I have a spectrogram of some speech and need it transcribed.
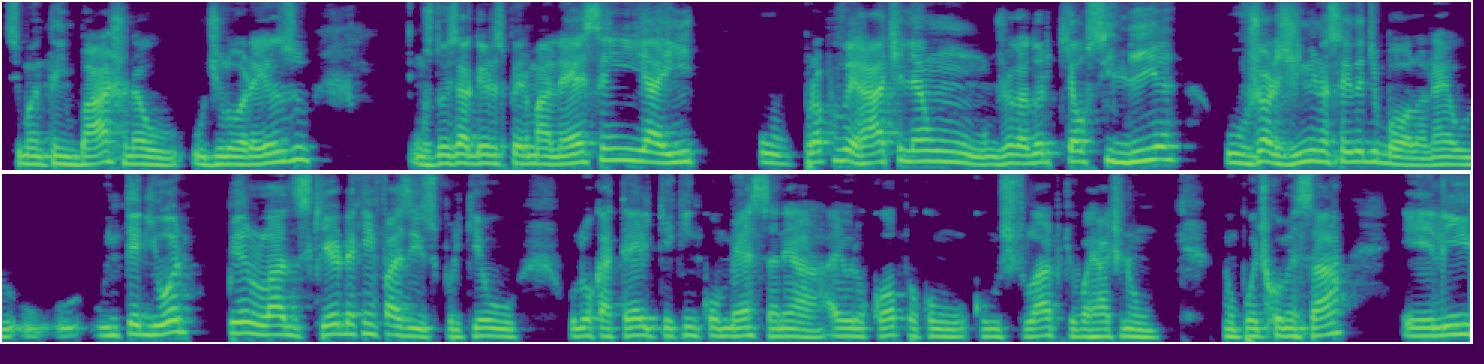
se mantém baixo, né? O, o de Lorenzo. Os dois zagueiros permanecem, e aí o próprio Verratti ele é um jogador que auxilia o Jorginho na saída de bola, né? O, o, o interior pelo lado esquerdo é quem faz isso, porque o, o Locatelli, que é quem começa né, a, a Eurocopa como, como titular, porque o Verratti não, não pôde começar, ele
